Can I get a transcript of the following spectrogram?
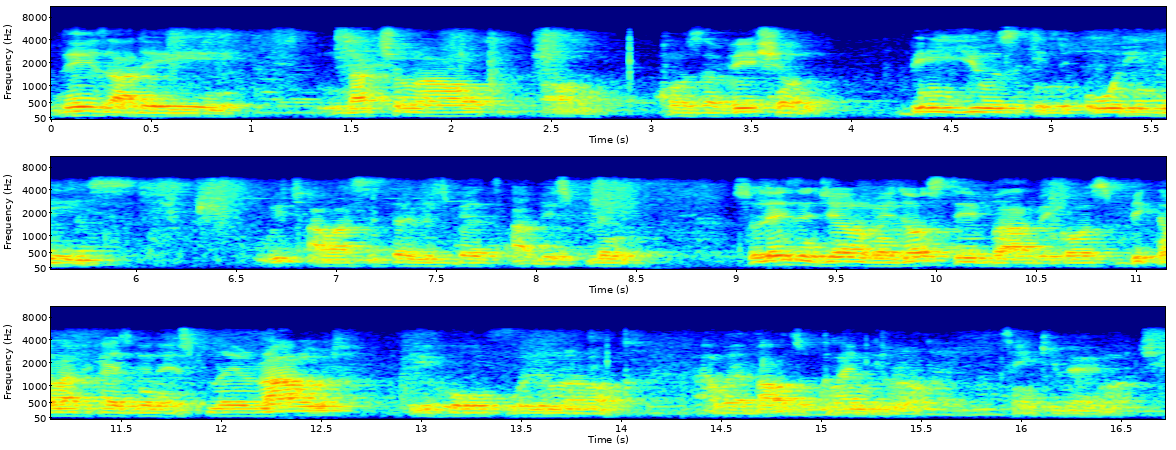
these are the natural um, conservation being used in the olden days, which our sister Elizabeth have explained. So ladies and gentlemen, just stay back because Big Time Africa is going to explore around the whole Olumo Rock. And we're about to climb the rock. Thank you very much.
